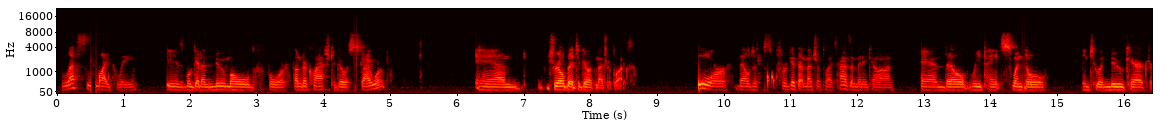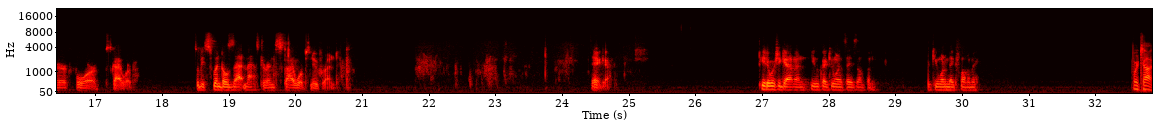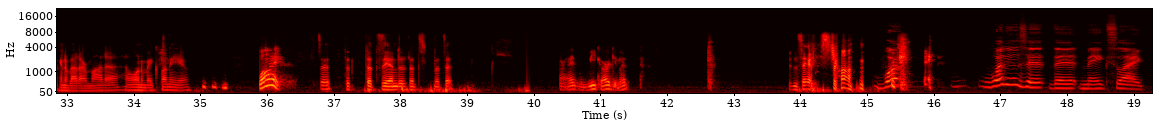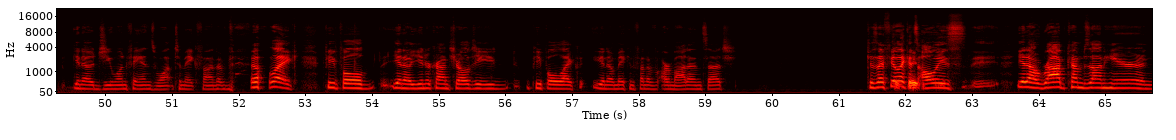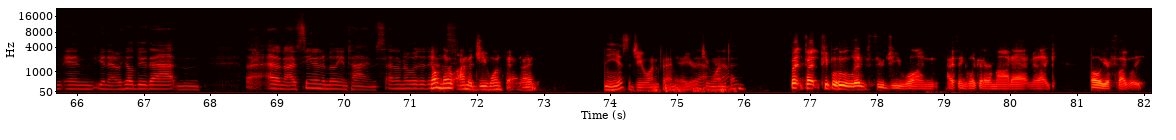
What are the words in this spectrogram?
less likely is we'll get a new mold for Thunderclash to go with Skywarp and Drill Bit to go with Metroplex. Or they'll just forget that Metroplex has a minicon and they'll repaint Swindle into a new character for Skywarp. So it'll be Swindle, Zapmaster, and Skywarp's new friend. There you go. Peter, what you got, man? You look like you want to say something. Like you want to make fun of me. We're talking about Armada. I want to make fun of you. Why? That's it. That, that's the end of that's that's it. All right, weak argument. Didn't say it was strong. What what is it that makes like you know G1 fans want to make fun of like people you know Unicron trilogy people like you know making fun of Armada and such? Because I feel like it's always you know Rob comes on here and and you know he'll do that and. I don't know. I've seen it a million times. I don't know what it is. Y'all know I'm a G1 fan, right? He is a G1 fan. Yeah, you're Yeah, a G1 yeah. fan. But but people who lived through G one, I think, look at Armada and be like, "Oh, you're fugly,"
